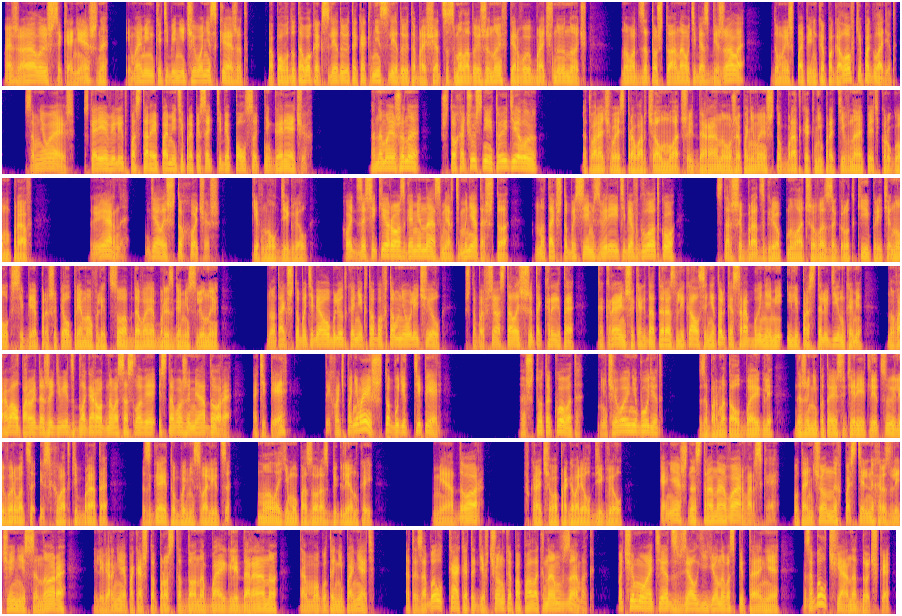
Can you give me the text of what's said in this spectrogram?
«Пожалуешься, конечно, и маменька тебе ничего не скажет по поводу того, как следует и как не следует обращаться с молодой женой в первую брачную ночь. Но вот за то, что она у тебя сбежала, думаешь, папенька по головке погладит? Сомневаюсь. Скорее велит по старой памяти прописать тебе полсотни горячих. Она моя жена. Что хочу с ней, то и делаю. Отворачиваясь, проворчал младший Дорана, уже понимая, что брат, как не противно, опять кругом прав. «Верно. Делай, что хочешь», — кивнул Дигвилл. «Хоть засеки розгами насмерть, мне-то что? Но так, чтобы семь зверей тебе в глотку...» Старший брат сгреб младшего за грудки, притянул к себе, прошипел прямо в лицо, обдавая брызгами слюны. «Но так, чтобы тебя, ублюдка, никто бы в том не уличил, чтобы все осталось шито-крыто, как раньше, когда ты развлекался не только с рабынями или простолюдинками, но воровал порой даже девиц благородного сословия из того же Меодора. А теперь? Ты хоть понимаешь, что будет теперь?» «А что такого-то? Ничего и не будет», — забормотал Байгли, даже не пытаясь утереть лицо или вырваться из схватки брата. С Гайту бы не свалиться. Мало ему позора с бегленкой. «Меодор», — вкратчиво проговорил Дигвилл, — «конечно, страна варварская, Утонченных постельных развлечений Сенора, или вернее пока что просто Дона Байгли Дорано, там могут и не понять. А ты забыл, как эта девчонка попала к нам в замок? Почему отец взял ее на воспитание? Забыл, чья она дочка?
